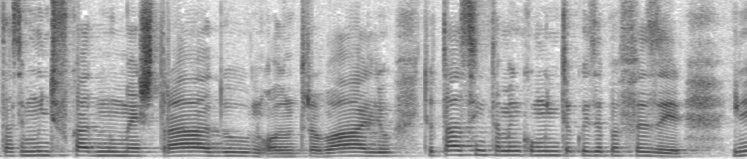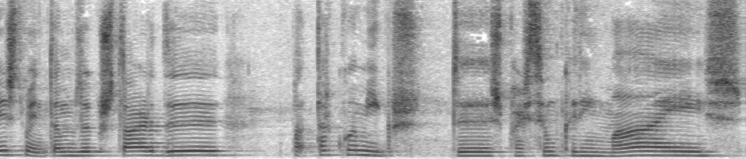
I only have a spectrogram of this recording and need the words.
tá sempre muito focado no mestrado ou no trabalho. Então está assim também com muita coisa para fazer. E neste momento estamos a gostar de pá, estar com amigos, de esparecer um bocadinho mais.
